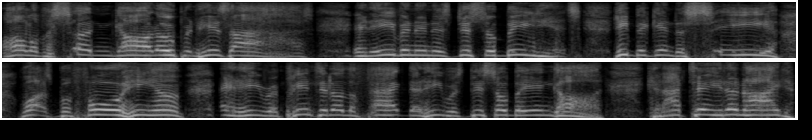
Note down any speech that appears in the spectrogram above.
all of a sudden God opened his eyes. And even in his disobedience, he began to see what's before him and he repented of the fact that he was disobeying God. Can I tell you tonight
